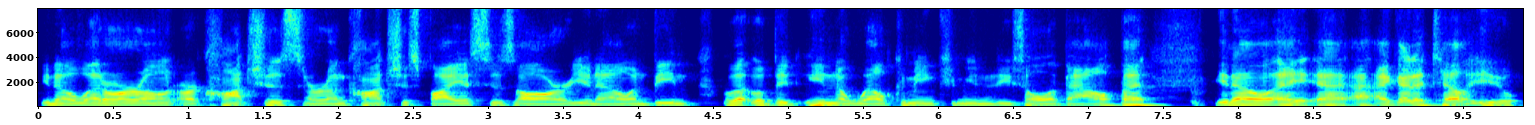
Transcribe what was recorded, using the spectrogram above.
you know, what our own our conscious and our unconscious biases are, you know, and being what, what being a welcoming community is all about. But, you know, I I, I gotta tell you,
